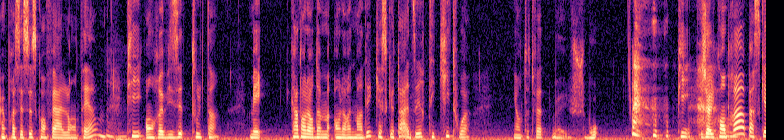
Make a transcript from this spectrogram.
un processus qu'on fait à long terme, puis on revisite tout le temps. Mais quand on leur, dem- on leur a demandé qu'est-ce que tu as à dire, t'es qui toi? Ils ont tout fait, ben, je suis beau. puis je le comprends parce que,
